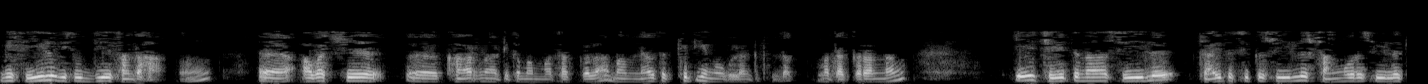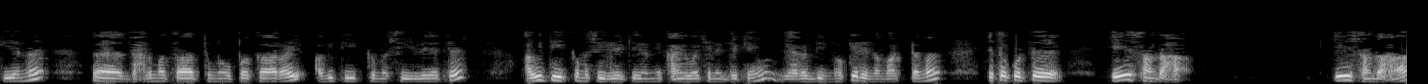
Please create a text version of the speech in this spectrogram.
මේ සීල විසුද්ධිය සඳහා අවශ්‍ය කාරණා ටික මම මතක් කළා මම නැවත කෙටියෙන් ඕගොල්ලන්ට පොඩ්ඩක් මතක් කරන්නම් ඒ චේතනා සීල චෛතසික සීල සංවර සීල කියන ධර්මතා තුන උපකාරයි අවිතීක්කම සීලයට අවිතීක්කම සීලය කියන්නේ කය වචන දෙකෙන් වැරදි නොකරන මට්ටම එතකොට ඒ සඳහා ඒ සඳහා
